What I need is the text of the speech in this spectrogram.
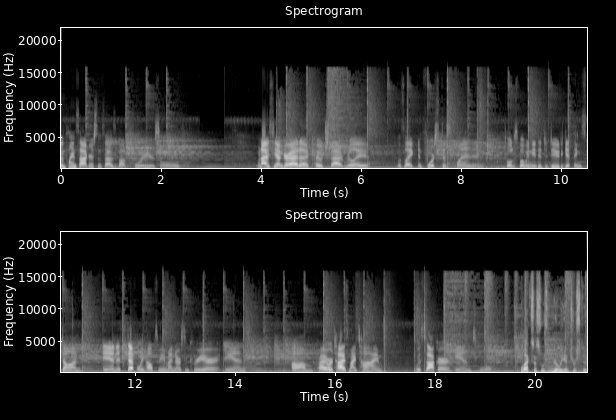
been playing soccer since I was about four years old. When I was younger, I had a coach that really was like enforced discipline and told us what we needed to do to get things done. And it's definitely helped me in my nursing career and um, prioritize my time with soccer and school. Alexis was really interested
